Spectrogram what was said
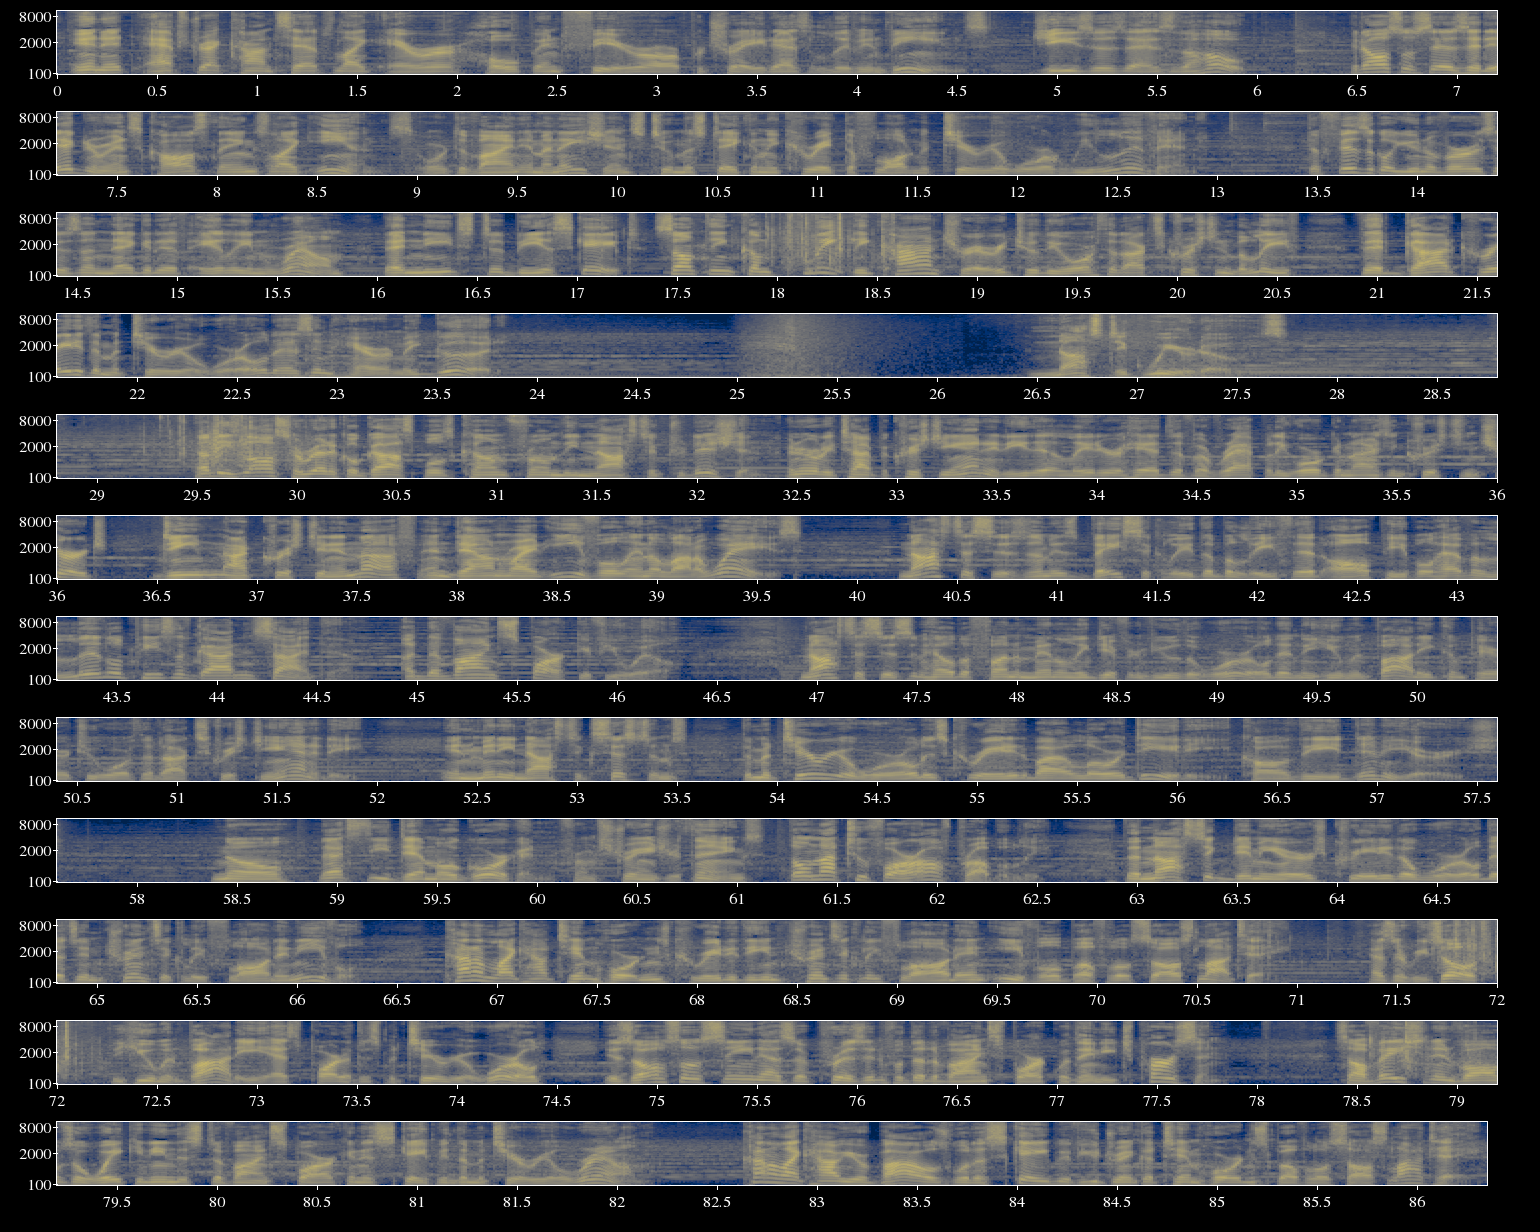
In it, abstract concepts like error, hope, and fear are portrayed as living beings, Jesus as the hope. It also says that ignorance caused things like eons or divine emanations to mistakenly create the flawed material world we live in. The physical universe is a negative alien realm that needs to be escaped, something completely contrary to the Orthodox Christian belief that God created the material world as inherently good. Gnostic Weirdos now, these lost heretical gospels come from the Gnostic tradition, an early type of Christianity that later heads of a rapidly organizing Christian church deemed not Christian enough and downright evil in a lot of ways. Gnosticism is basically the belief that all people have a little piece of God inside them, a divine spark, if you will. Gnosticism held a fundamentally different view of the world and the human body compared to Orthodox Christianity. In many Gnostic systems, the material world is created by a lower deity called the Demiurge. No, that's the Demogorgon from Stranger Things, though not too far off probably. The Gnostic Demiurge created a world that's intrinsically flawed and evil, kind of like how Tim Hortons created the intrinsically flawed and evil buffalo sauce latte. As a result, the human body, as part of this material world, is also seen as a prison for the divine spark within each person. Salvation involves awakening this divine spark and escaping the material realm. Kind of like how your bowels will escape if you drink a Tim Hortons buffalo sauce latte.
